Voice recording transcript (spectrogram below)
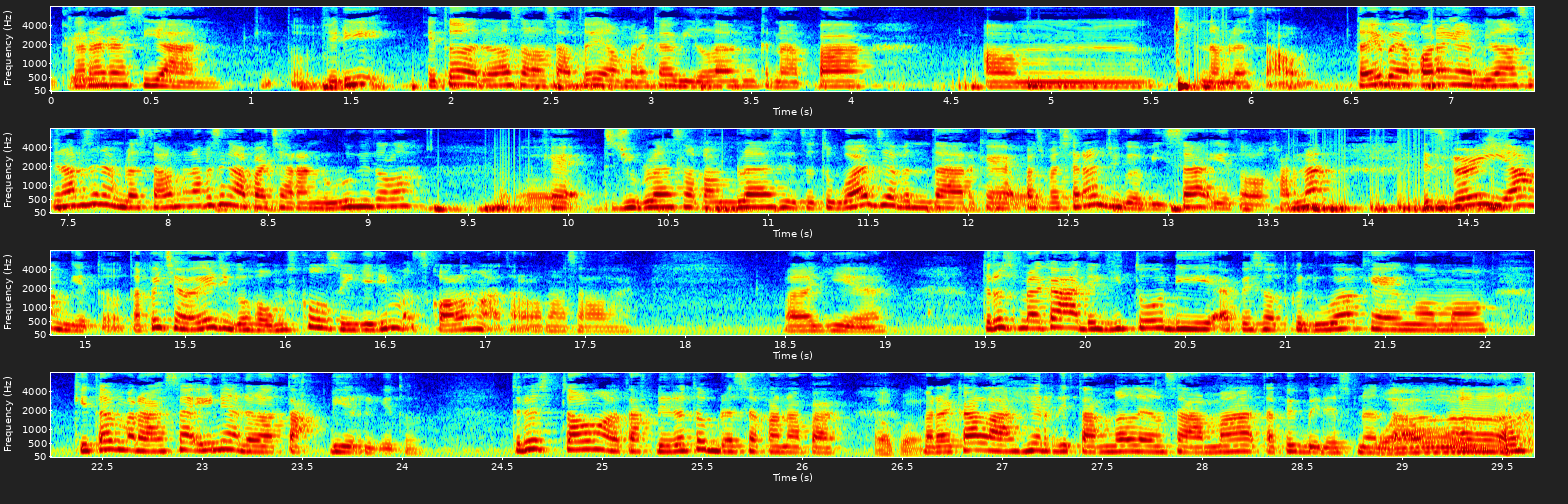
Oke. karena kasihan gitu. Jadi itu adalah salah satu yang mereka bilang kenapa um, 16 tahun. Tapi banyak orang yang bilang sih kenapa sih 16 tahun? Kenapa sih nggak pacaran dulu? Gitu loh. Kayak 17 18 gitu. Tunggu aja bentar. Kayak pas pacaran juga bisa gitu loh. Karena it's very young gitu. Tapi ceweknya juga homeschool sih jadi sekolah nggak terlalu masalah. Apalagi ya. Terus mereka ada gitu di episode kedua kayak ngomong kita merasa ini adalah takdir gitu terus tau nggak takdirnya tuh berdasarkan apa? Apa? mereka lahir di tanggal yang sama tapi beda 9 Wah. tahun terus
